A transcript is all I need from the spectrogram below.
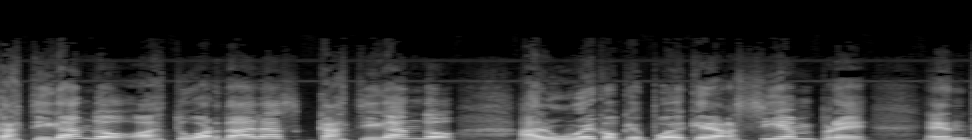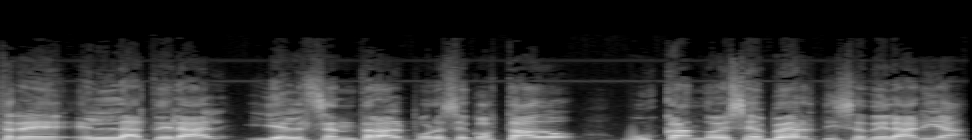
castigando a Stuart Dallas, castigando al hueco que puede quedar siempre entre el lateral y el central por ese costado, buscando ese vértice del área.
